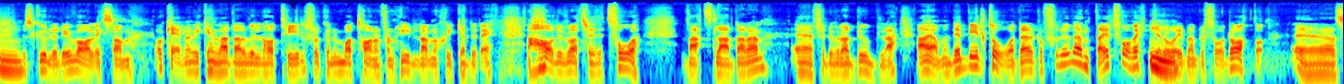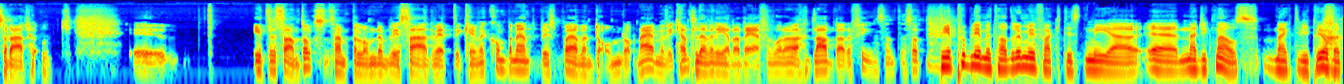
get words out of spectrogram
Mm. Då skulle det ju vara liksom. Okej, okay, men vilken laddare vill du ha till? För då kan du bara ta den från hyllan och skicka direkt. Jaha, du vill ha 32 watts laddaren eh, för du vill ha dubbla. Ah, ja, men det är bild order. Då får du vänta i två veckor mm. då innan du får datorn. Eh, sådär. Och, eh, intressant också till exempel om det blir så här. Du vet, det kan vara komponentbrist på även dem. Då. Nej, men vi kan inte leverera det för våra laddare finns inte. Så att... Det problemet hade de ju faktiskt med eh, Magic Mouse märkte vi på jobbet.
